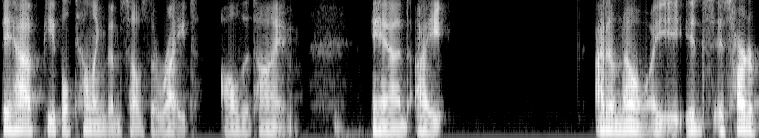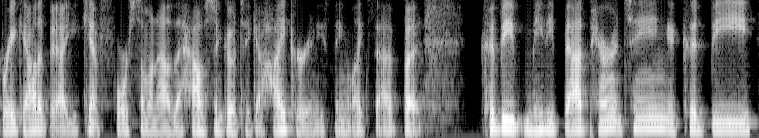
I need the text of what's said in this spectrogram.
they have people telling themselves they're right all the time. And I, I don't know. It's it's hard to break out of it. You can't force someone out of the house and go take a hike or anything like that. But could be maybe bad parenting. It could be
